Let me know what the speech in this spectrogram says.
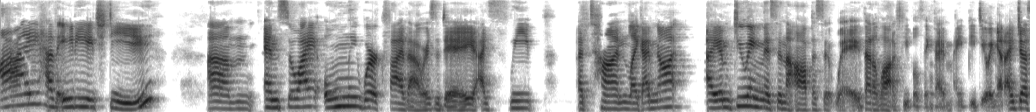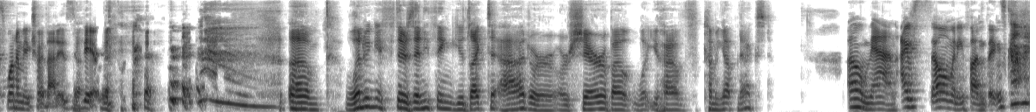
I have ADHD. Um, and so I only work five hours a day. I sleep a ton. Like I'm not, I am doing this in the opposite way that a lot of people think I might be doing it. I just want to make sure that is yeah. very um, wondering if there's anything you'd like to add or, or share about what you have coming up next. Oh man, I have so many fun things coming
